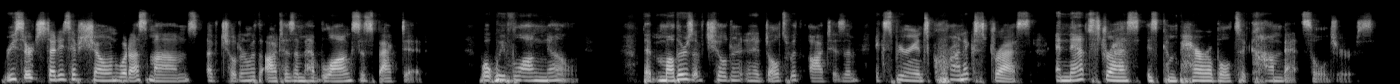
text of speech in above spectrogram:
Research studies have shown what us moms of children with autism have long suspected, what we've long known that mothers of children and adults with autism experience chronic stress, and that stress is comparable to combat soldiers.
